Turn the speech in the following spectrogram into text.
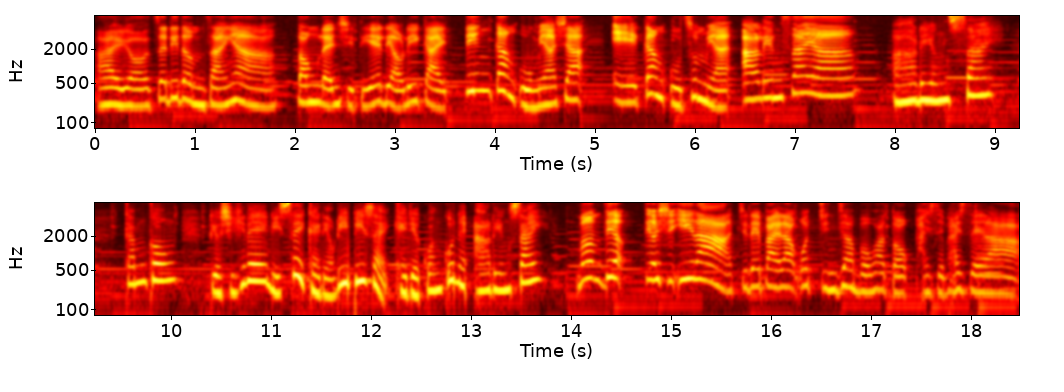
哎哟，这你都毋知影，当然是伫咧料理界顶港有名声、下港有出名的阿玲师啊。阿玲师，敢讲就是迄个伫世界料理比赛摕着冠军的阿玲师？无毋对，就是伊啦。一礼拜六我真正无法度歹势歹势啦。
